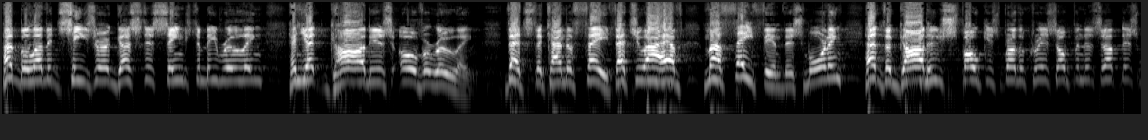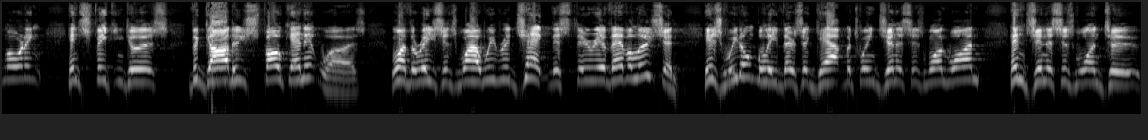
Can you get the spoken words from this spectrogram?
A beloved Caesar Augustus seems to be ruling, and yet God is overruling. That's the kind of faith. That's who I have my faith in this morning. Uh, the God who spoke, as Brother Chris opened us up this morning in speaking to us, the God who spoke, and it was. One of the reasons why we reject this theory of evolution is we don't believe there's a gap between Genesis 1 1 and Genesis 1 2.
